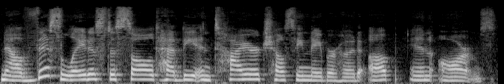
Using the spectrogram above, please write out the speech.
Now, this latest assault had the entire Chelsea neighborhood up in arms.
